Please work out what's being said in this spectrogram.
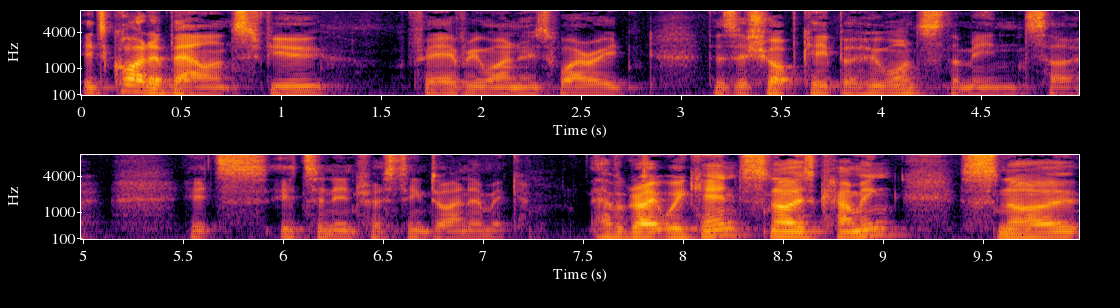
it's quite a balanced view for everyone who's worried. There's a shopkeeper who wants them in. So it's, it's an interesting dynamic have a great weekend. Snow's coming. Snow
